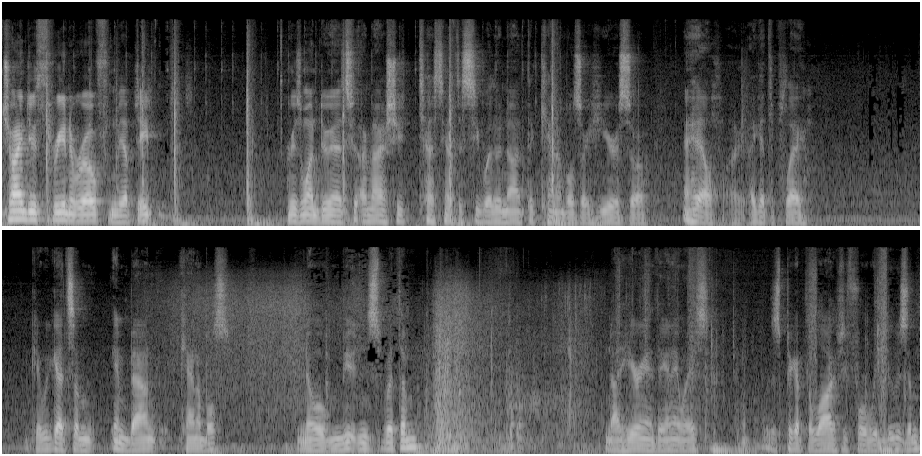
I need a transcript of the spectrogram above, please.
Try and do three in a row from the update. The reason why I'm doing it is I'm actually testing out to see whether or not the cannibals are here, so eh, hell, I, I get to play. Okay, we got some inbound cannibals. No mutants with them. Not hearing anything anyways. We'll just pick up the logs before we lose them.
